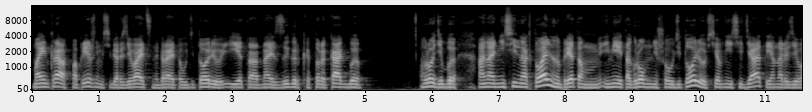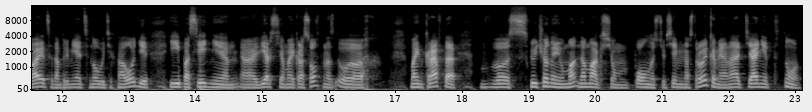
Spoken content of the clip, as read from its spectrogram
Minecraft по-прежнему себе развивается, набирает аудиторию, и это одна из игр, которая как бы вроде бы она не сильно актуальна, но при этом имеет огромнейшую аудиторию, все в ней сидят, и она развивается, там применяются новые технологии, и последняя э, версия Microsoft, э, Майнкрафта с включенной на максимум полностью всеми настройками, она тянет, ну,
